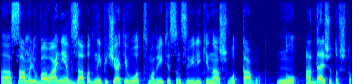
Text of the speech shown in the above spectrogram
э, самолюбование в западной печати, вот, смотрите, Солнцевеликий наш, вот там вот. Ну, а дальше-то что?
